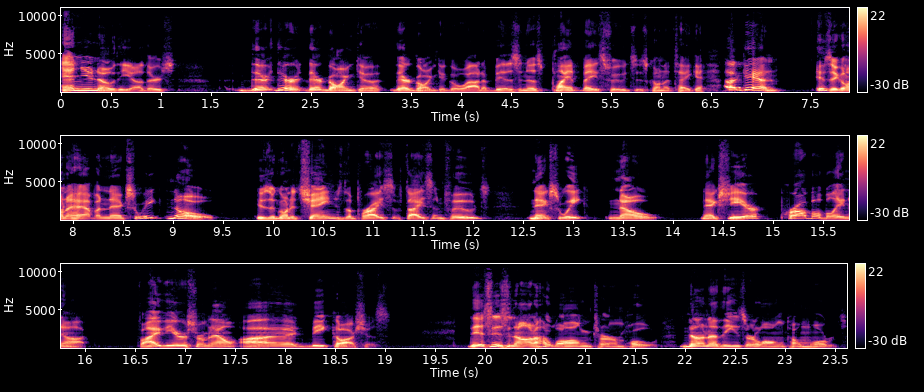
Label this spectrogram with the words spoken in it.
and you know the others, they're they're they're going to they're going to go out of business. Plant based foods is going to take it again. Is it going to happen next week? No. Is it going to change the price of Tyson Foods next week? No. Next year? Probably not. Five years from now, I'd be cautious. This is not a long term hold. None of these are long term holds.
